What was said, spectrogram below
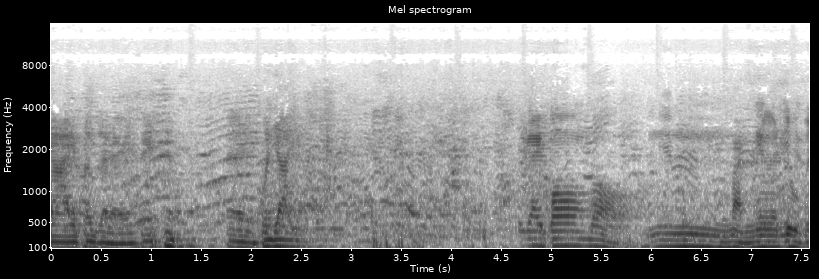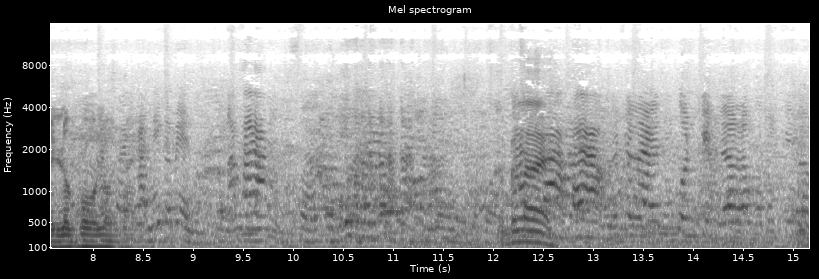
ยายเพิ่นก็ได้เออคุณยายคุณยายกองบอกอืมหมันเงินอยู่เป็นลมโพลมไฟไม่เป็นไรไม่เป็นไรทุกคนกินแล้วเราก็ต้องกินแล้ว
